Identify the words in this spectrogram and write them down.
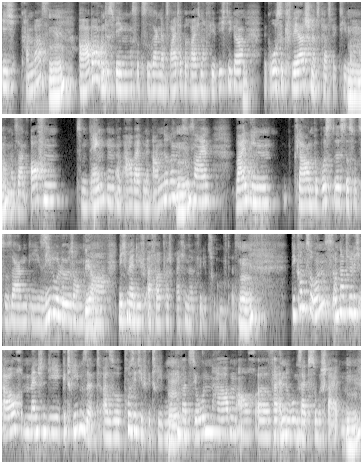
ich kann was, mhm. aber, und deswegen ist sozusagen der zweite Bereich noch viel wichtiger, mhm. eine große Querschnittsperspektive mhm. haben. Wir sagen, offen zum Denken und Arbeiten mit anderen mhm. zu sein, weil ihnen klar und bewusst ist, dass sozusagen die Silo-Lösung ja. nicht mehr die erfolgversprechende für die Zukunft ist. Mhm. Die kommen zu uns und natürlich auch Menschen, die getrieben sind, also positiv getrieben, mhm. Motivationen haben, auch äh, Veränderungen selbst zu gestalten. Mhm.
